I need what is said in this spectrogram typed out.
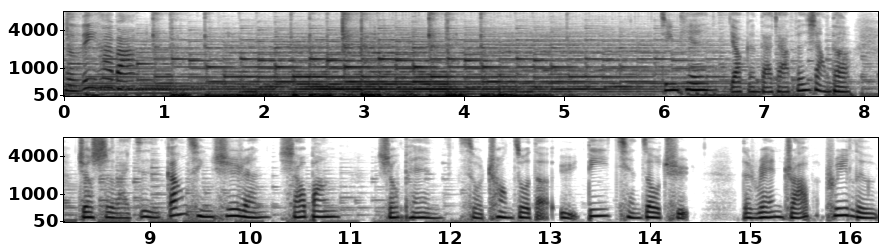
很厉害吧？今天要跟大家分享的，就是来自钢琴诗人肖邦 Chopin 所创作的雨滴前奏曲《The Raindrop Prelude》。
